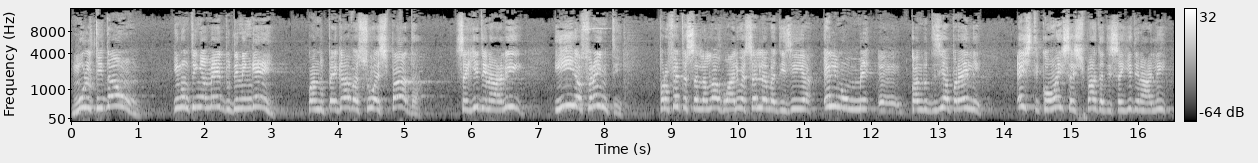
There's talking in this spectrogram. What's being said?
multidão e não tinha medo de ninguém. Quando pegava sua espada, Sayyidina Ali ia à frente. O profeta sallallahu alaihi wasallam dizia, ele não me, eh, quando dizia para ele, este com essa espada de Sayyidina Ali,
